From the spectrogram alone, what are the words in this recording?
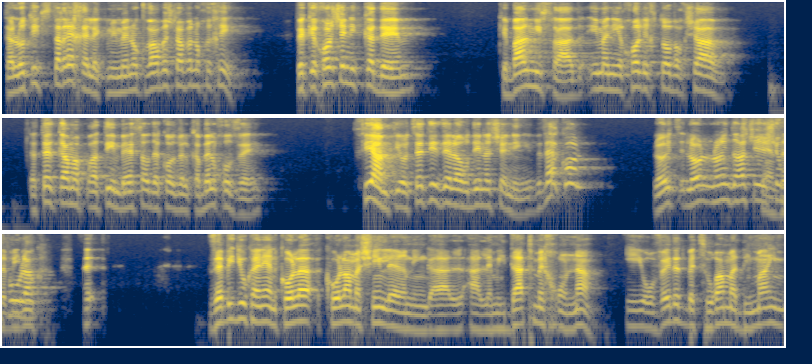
אתה לא תצטרך חלק ממנו כבר בשלב הנוכחי. וככל שנתקדם, כבעל משרד, אם אני יכול לכתוב עכשיו, לתת כמה פרטים בעשר דקות ולקבל חוזה, סיימתי, הוצאתי את זה לעורך דין השני, וזה הכל. לא, לא, לא נדרש כן, שום פעולה. בדיוק, זה, זה בדיוק העניין, כל, ה, כל ה-machine learning, הלמידת מכונה, היא עובדת בצורה מדהימה עם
